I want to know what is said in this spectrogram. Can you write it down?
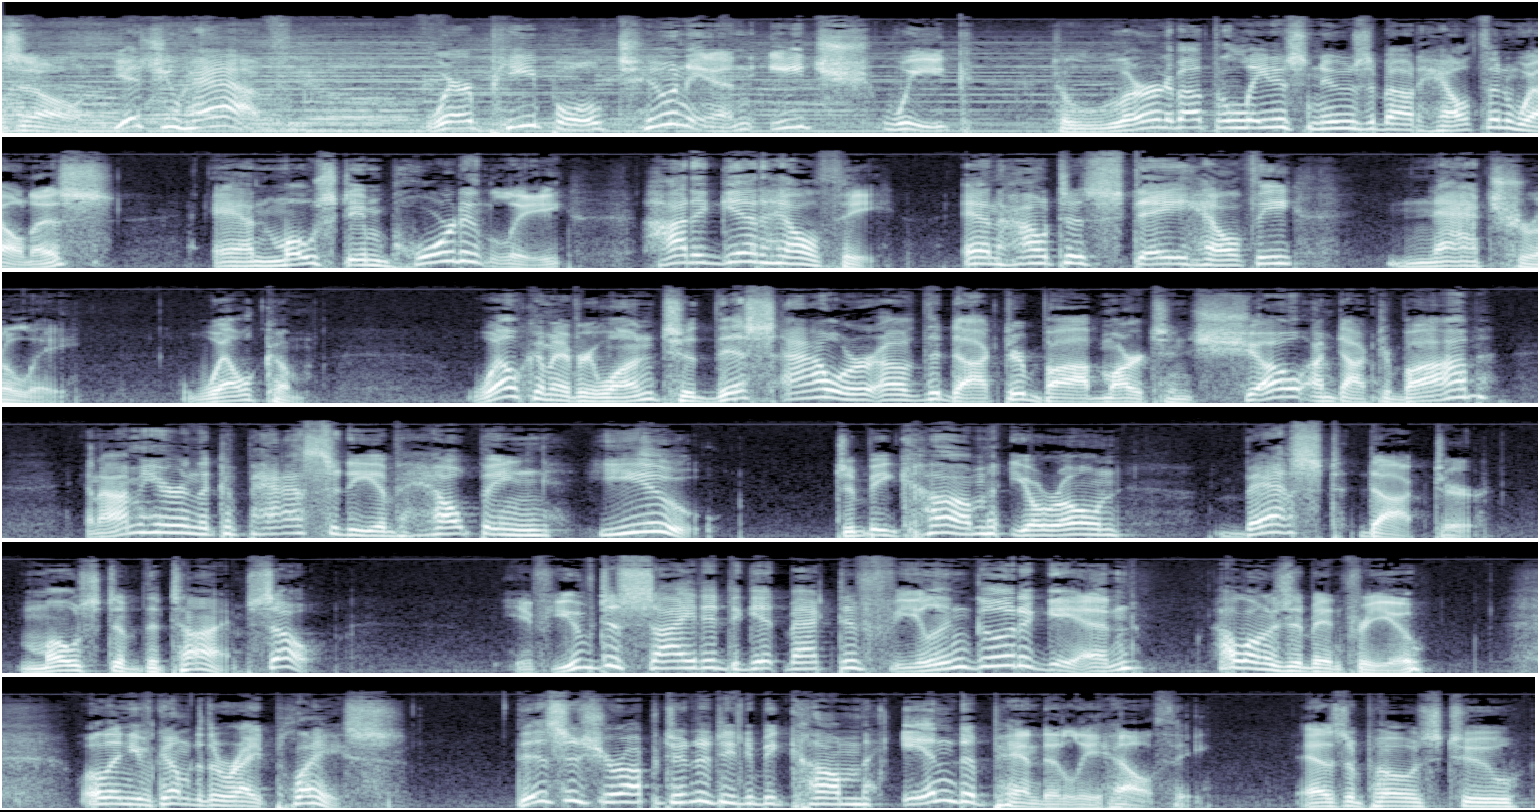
Zone. Yes, you have. Where people tune in each week to learn about the latest news about health and wellness, and most importantly, how to get healthy and how to stay healthy naturally. Welcome. Welcome, everyone, to this hour of the Dr. Bob Martin Show. I'm Dr. Bob, and I'm here in the capacity of helping you to become your own best doctor most of the time. So, if you've decided to get back to feeling good again, how long has it been for you? Well, then you've come to the right place. This is your opportunity to become independently healthy, as opposed to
